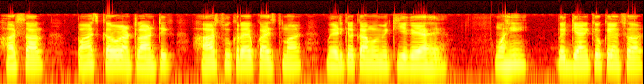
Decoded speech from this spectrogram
हर साल पाँच करोड़ अटलांटिक हार्ट सुक्रैब का इस्तेमाल मेडिकल कामों में किया गया है। वहीं वैज्ञानिकों के अनुसार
